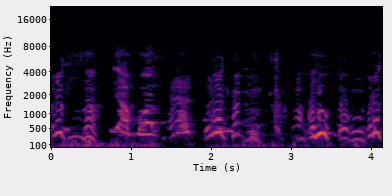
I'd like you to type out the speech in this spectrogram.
অনুক হ্যাঁ ইয়া বল অনুক আজু অনুক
